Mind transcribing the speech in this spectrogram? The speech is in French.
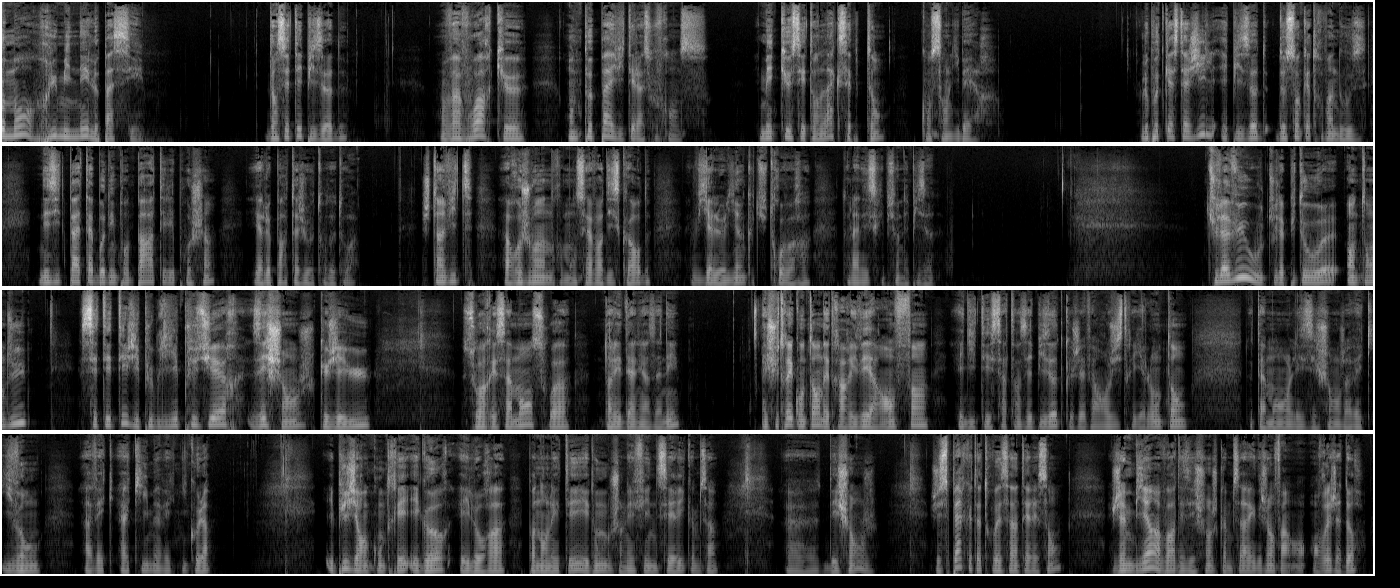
Comment ruminer le passé? Dans cet épisode, on va voir que on ne peut pas éviter la souffrance, mais que c'est en l'acceptant qu'on s'en libère. Le podcast Agile, épisode 292. N'hésite pas à t'abonner pour ne pas rater les prochains et à le partager autour de toi. Je t'invite à rejoindre mon serveur Discord via le lien que tu trouveras dans la description de l'épisode. Tu l'as vu ou tu l'as plutôt euh, entendu? Cet été, j'ai publié plusieurs échanges que j'ai eus, soit récemment, soit dans les dernières années. Et je suis très content d'être arrivé à enfin éditer certains épisodes que j'avais enregistrés il y a longtemps, notamment les échanges avec Yvan, avec Hakim, avec Nicolas. Et puis j'ai rencontré Egor et Laura pendant l'été, et donc j'en ai fait une série comme ça euh, d'échanges. J'espère que tu as trouvé ça intéressant. J'aime bien avoir des échanges comme ça avec des gens, enfin en, vrai j'adore.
